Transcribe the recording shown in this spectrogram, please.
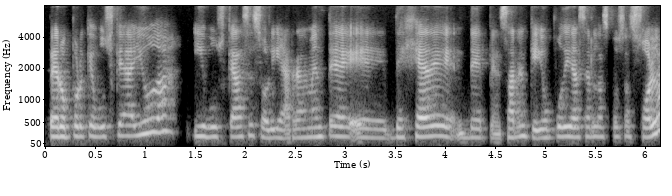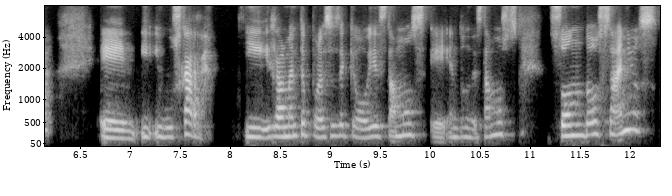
pero porque busqué ayuda y busqué asesoría, realmente eh, dejé de, pensar en que yo podía hacer las cosas sola eh, y, y, buscarla. Y realmente por eso es de que hoy estamos eh, en donde estamos, son dos años,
